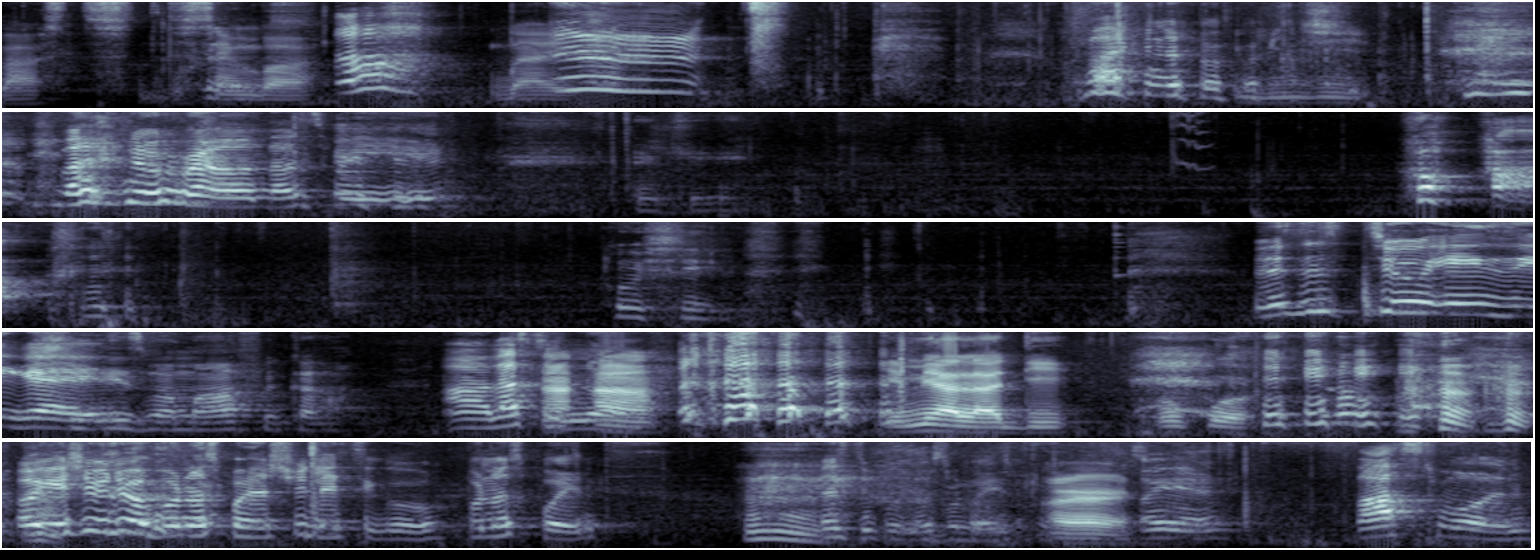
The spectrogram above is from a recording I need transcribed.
last December Ah, by final, BG. final round. That's for you. Okay. Ha ha! Who's she? This is too easy, She guys. is Mama Africa. Ah, that's enough. Yemi Alade. Opo. Okay, should we do a bonus point? or Should we let it go? Bonus points. Let's do bonus points. All right. Oh yeah. Last one.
